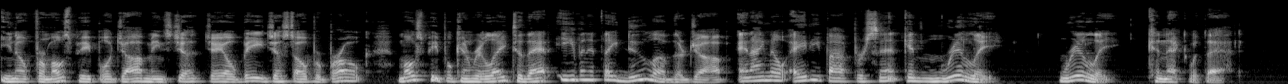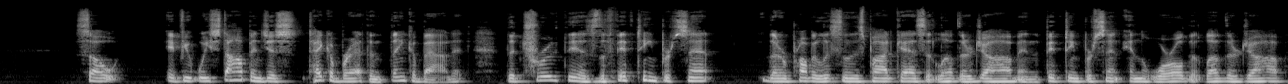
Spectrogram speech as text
you know, for most people, job means just job, just over broke. Most people can relate to that, even if they do love their job. And I know 85% can really, really connect with that. So if we stop and just take a breath and think about it, the truth is the 15% that are probably listening to this podcast that love their job and the 15% in the world that love their job,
